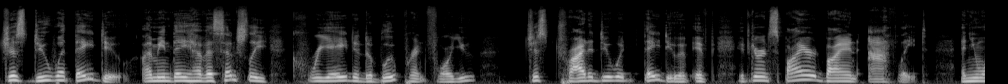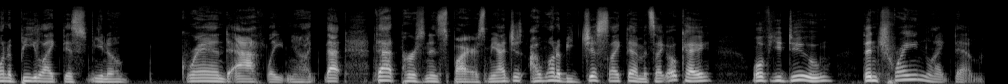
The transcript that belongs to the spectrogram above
just do what they do. I mean, they have essentially created a blueprint for you. Just try to do what they do. If if, if you're inspired by an athlete and you want to be like this, you know, grand athlete and you're like that that person inspires me. I just I want to be just like them. It's like, okay, well if you do, then train like them.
